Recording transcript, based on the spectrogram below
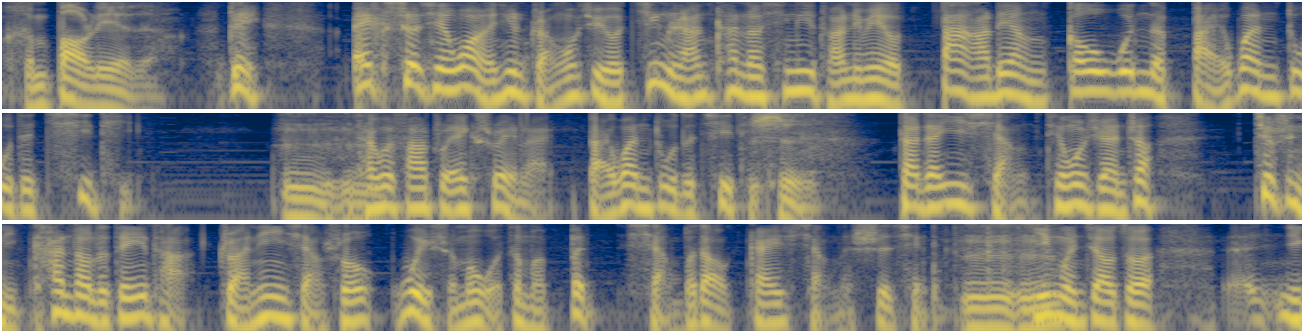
很爆裂的。对，X 射线望远镜转过去以后，竟然看到星系团里面有大量高温的百万度的气体，嗯，才会发出 X ray 来。百万度的气体是，大家一想，天文学院知道，就是你看到的 data，转念一想，说为什么我这么笨，想不到该想的事情？嗯，英文叫做呃，你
